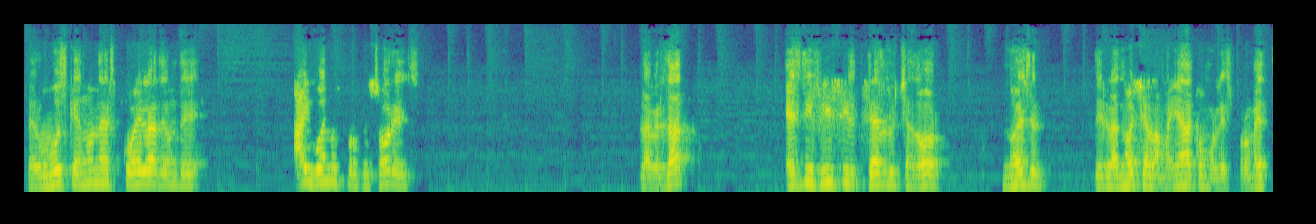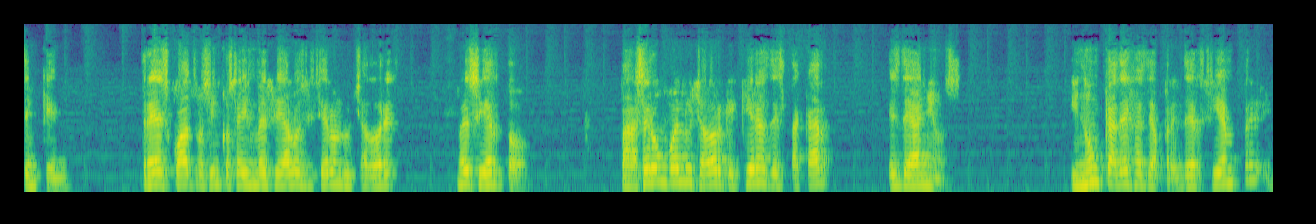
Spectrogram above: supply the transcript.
pero busquen una escuela donde hay buenos profesores. La verdad, es difícil ser luchador. No es de, la noche a la mañana como les prometen que en tres, cuatro, cinco, seis meses ya los hicieron luchadores. No es cierto. Para ser un buen luchador que quieras destacar, es de años y nunca dejas de aprender siempre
